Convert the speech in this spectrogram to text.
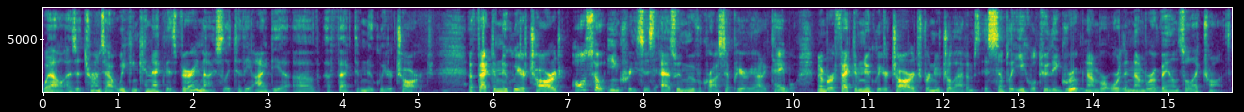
Well, as it turns out, we can connect this very nicely to the idea of effective nuclear charge. Effective nuclear charge also increases as we move across the periodic table. Remember, effective nuclear charge for neutral atoms is simply equal to the group number or the number of valence electrons.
